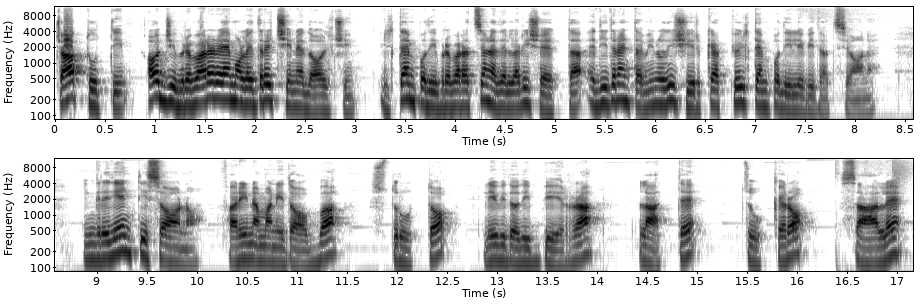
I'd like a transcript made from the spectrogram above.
Ciao a tutti, oggi prepareremo le treccine dolci. Il tempo di preparazione della ricetta è di 30 minuti circa più il tempo di lievitazione. Gli ingredienti sono farina manitoba, strutto, lievito di birra, latte, zucchero, sale,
